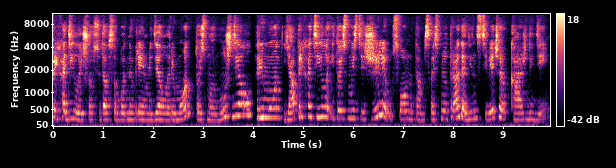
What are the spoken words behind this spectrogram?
приходила еще сюда в свободное время, делала ремонт, то есть мой муж делал ремонт, я приходила, и то есть мы здесь жили условно там с 8 утра до 11 вечера каждый день.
